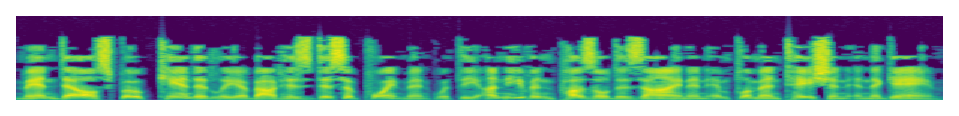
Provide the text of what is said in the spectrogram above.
Mandel spoke candidly about his disappointment with the uneven puzzle design and implementation in the game.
